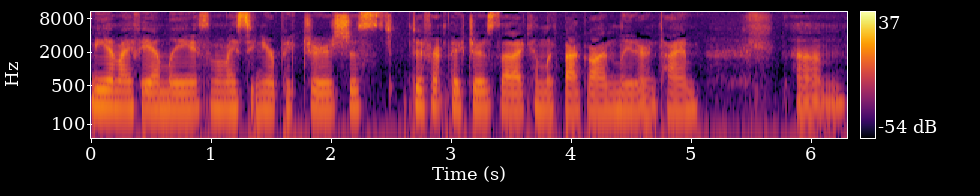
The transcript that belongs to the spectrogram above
me and my family, some of my senior pictures, just different pictures that I can look back on later in time. Um,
